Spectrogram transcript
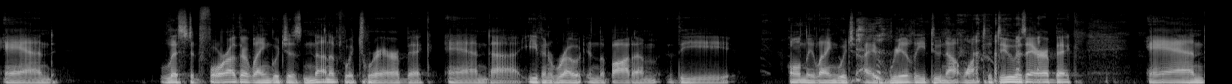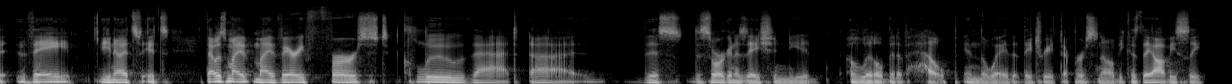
And listed four other languages, none of which were Arabic, and uh, even wrote in the bottom the only language I really do not want to do is Arabic. And they, you know, it's it's that was my my very first clue that uh, this this organization needed a little bit of help in the way that they treat their personnel because they obviously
